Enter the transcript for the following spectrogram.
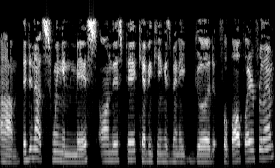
um, they did not swing and miss on this pick. Kevin King has been a good football player for them.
